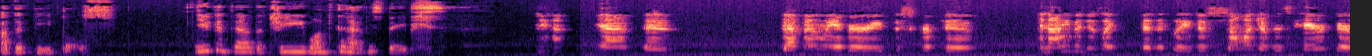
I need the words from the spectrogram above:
other people's. You can tell that she wanted to have his babies. yeah, it's definitely a very descriptive, and not even just like physically, just so much of his character,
